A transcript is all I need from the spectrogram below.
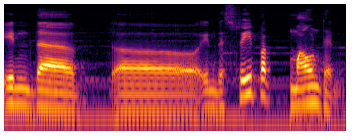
in the uh, in the Sripat mountain.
